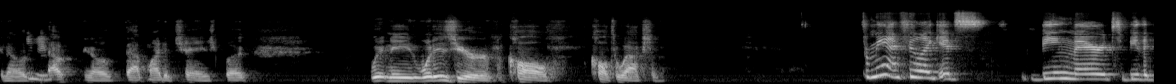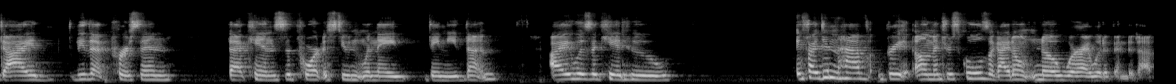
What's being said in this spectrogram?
you know Mhm. that you know that might have changed, but Whitney, what is your call call to action? For me, I feel like it's being there to be the guide, to be that person that can support a student when they they need them. I was a kid who, if I didn't have great elementary schools, like I don't know where I would have ended up.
